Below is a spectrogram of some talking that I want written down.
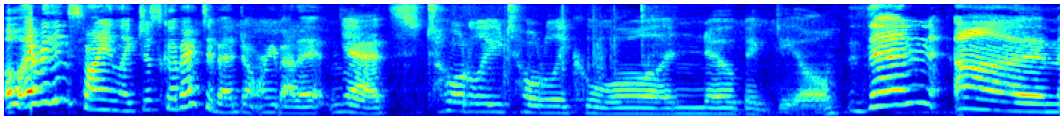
Oh, everything's fine, like just go back to bed, don't worry about it. yeah, it's totally, totally cool and no big deal. Then um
